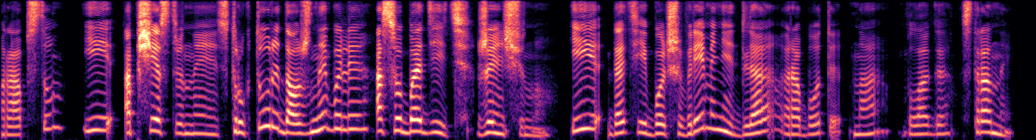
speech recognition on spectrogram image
рабством, и общественные структуры должны были освободить женщину и дать ей больше времени для работы на благо страны.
